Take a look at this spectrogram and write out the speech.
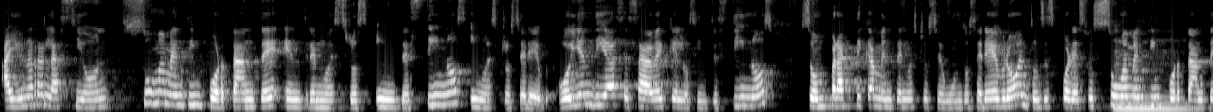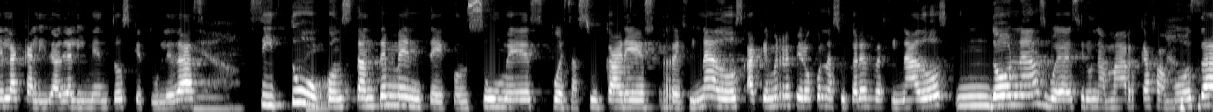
hay una relación sumamente importante entre nuestros intestinos y nuestro cerebro. Hoy en día se sabe que los intestinos son prácticamente nuestro segundo cerebro, entonces por eso es sumamente mm. importante la calidad de alimentos que tú le das. Si tú constantemente consumes pues azúcares refinados, ¿a qué me refiero con azúcares refinados? Mm, donas, voy a decir una marca famosa,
